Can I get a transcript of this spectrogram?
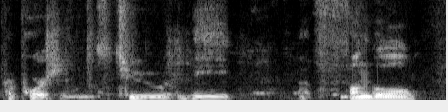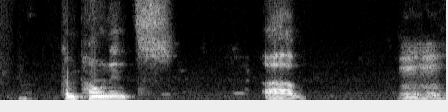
proportions to the uh, fungal components, um, Mm-hmm.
